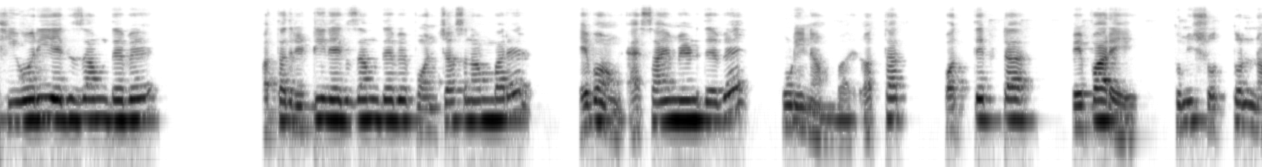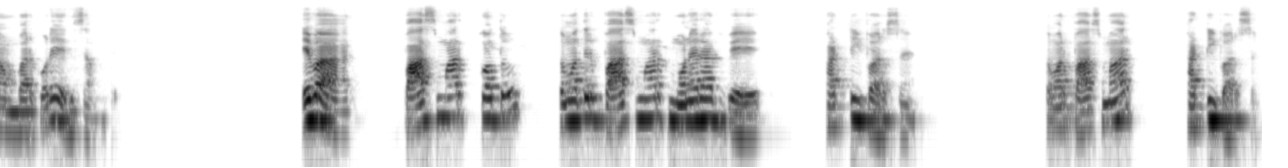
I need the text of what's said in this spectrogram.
থিওরি এক্সাম দেবে, অর্থাৎ রিটিন এক্সাম দেবে পঞ্চাশ নম্বরের এবং অ্যাসাইনমেন্ট দেবে কুড়ি নাম্বার অর্থাৎ প্রত্যেকটা পেপারে তুমি সত্তর নাম্বার করে এক্সাম দেবে। এবার পাস মার্ক কত? তোমাদের পাস মার্ক মনে রাখবে থার্টি পার্সেন্ট তোমার পাস মার্ক থার্টি পার্সেন্ট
